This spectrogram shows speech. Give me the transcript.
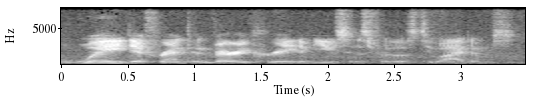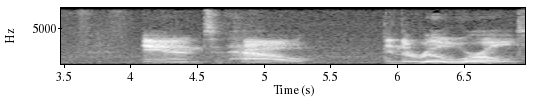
way different and very creative uses for those two items. And how in the real world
